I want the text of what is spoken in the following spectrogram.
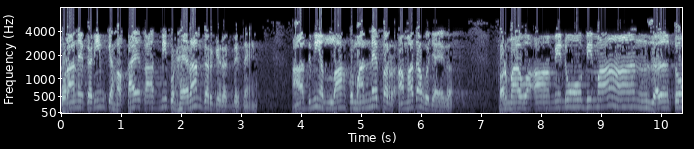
قرآن کریم کے حقائق آدمی کو حیران کر کے رکھ دیتے ہیں۔ آدمی اللہ کو ماننے پر آمادہ ہو جائے گا۔ فرمایا وہ آمنو بیمان زل تو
